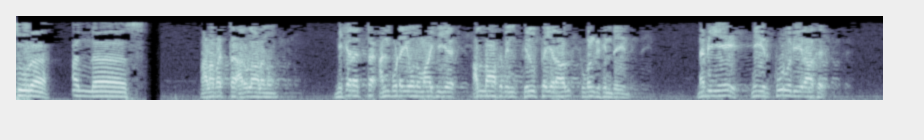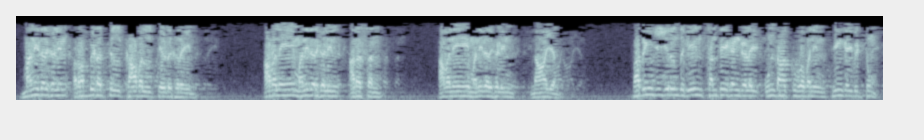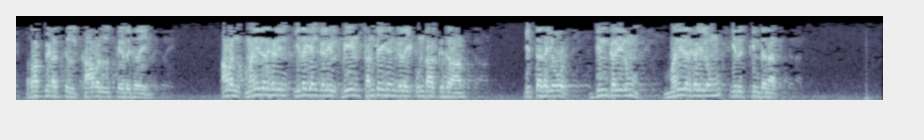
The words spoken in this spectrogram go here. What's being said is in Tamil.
சூர அன்னாஸ் அளவற்ற அருளாளனும் நிகரற்ற அன்புடையோனுமாகிய அல்லாஹுவின் திருப்பெயரால் துவங்குகின்றேன். நபியே நீர் கூறுவீராக மனிதர்களின் ரப்பிடத்தில் காவல் தேடுகிறேன். அவனே மனிதர்களின் அரசன் அவனே மனிதர்களின் நாயன். பதுங்கியிருந்து வீண் சந்தேகங்களை உண்டாக்குபவனின் தீங்கை விட்டும் ரப்பிடத்தில் காவல் தேடுகிறேன். அவன் மனிதர்களின் இதயங்களில் வீண் சந்தேகங்களை உண்டாக்குகிறான். இத்தகையோர் ஜின்களிலும் மனிதர்களிலும் இருக்கின்றனர்.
